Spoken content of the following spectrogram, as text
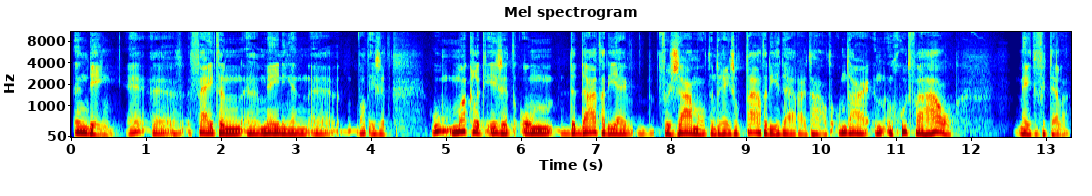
een ding. Hè? feiten, meningen, wat is het? Hoe makkelijk is het om de data die jij verzamelt en de resultaten die je daaruit haalt, om daar een, een goed verhaal mee te vertellen?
